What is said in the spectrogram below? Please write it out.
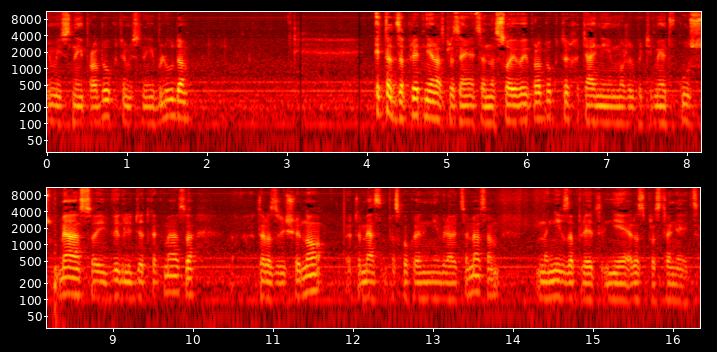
и мясные продукты, мясные блюда – этот запрет не распространяется на соевые продукты, хотя они, может быть, имеют вкус мяса и выглядят как мясо. Это разрешено. Это мясо, поскольку они не являются мясом, на них запрет не распространяется.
